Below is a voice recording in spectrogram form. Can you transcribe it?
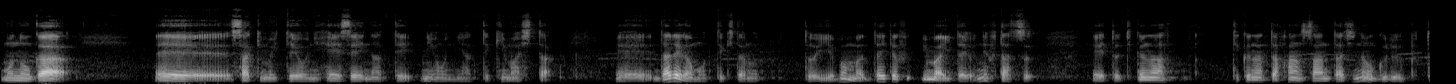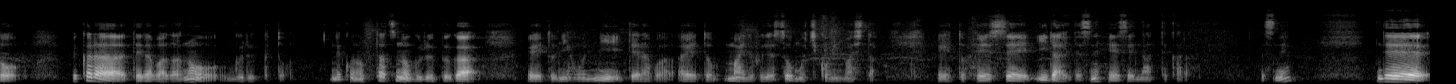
ものが、えー、さっきも言ったように平成になって日本にやってきました。えー、誰が持ってきたのといえば、まあ、大体今言ったように、2つ、えーと、ティクナティクナタ・ハンさんたちのグループとそれからテラバダのグループとでこの2つのグループが、えーと、日本にテラバ、えーと、マインドフルネスを持ち込みました、えー、と平成以来ですね。平成になってからですね。で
